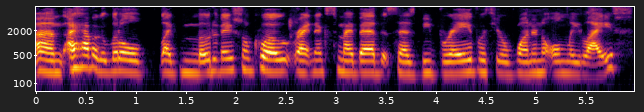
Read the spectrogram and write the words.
um, I have a little like motivational quote right next to my bed that says, "Be brave with your one and only life."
